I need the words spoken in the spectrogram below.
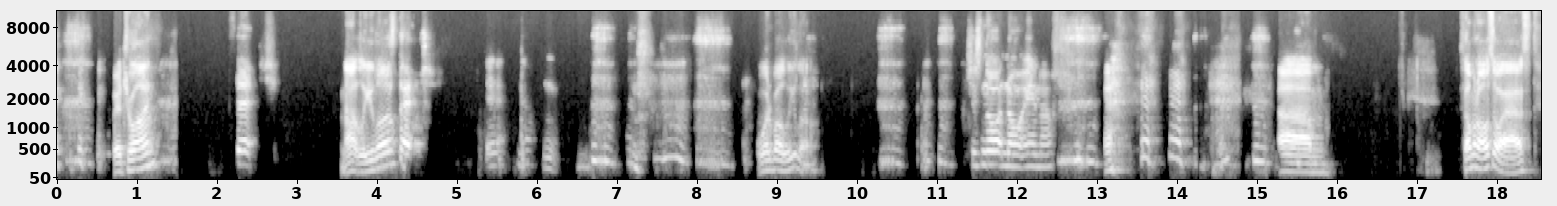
which one Stitch. not Lilo. Stitch. Yeah, no. what about Lilo? She's not naughty enough. um, someone also asked,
